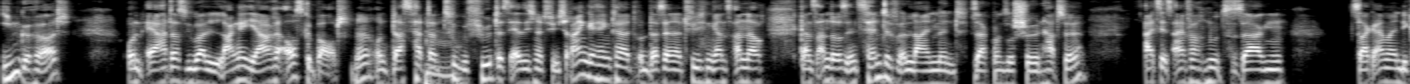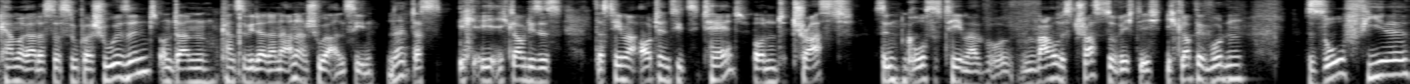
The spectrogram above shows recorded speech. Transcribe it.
ihm gehört. Und er hat das über lange Jahre ausgebaut. Ne? Und das hat dazu mhm. geführt, dass er sich natürlich reingehängt hat und dass er natürlich ein ganz, anderer, ganz anderes Incentive Alignment, sagt man so schön, hatte, als jetzt einfach nur zu sagen, sag einmal in die Kamera, dass das super Schuhe sind und dann kannst du wieder deine anderen Schuhe anziehen. Ne? Das, ich, ich glaube, dieses, das Thema Authentizität und Trust sind ein großes Thema. Warum ist Trust so wichtig? Ich glaube, wir wurden so viel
